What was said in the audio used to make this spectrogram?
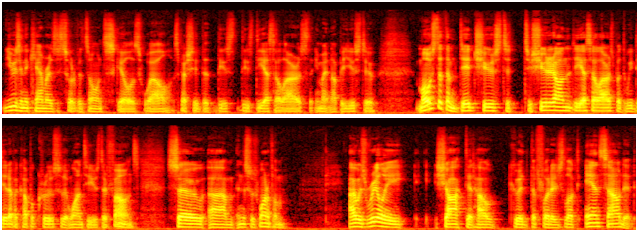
using the camera is sort of its own skill as well, especially the, these these DSLRs that you might not be used to. Most of them did choose to, to shoot it on the DSLRs, but we did have a couple crews that wanted to use their phones. So, um, and this was one of them. I was really shocked at how good the footage looked and sounded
